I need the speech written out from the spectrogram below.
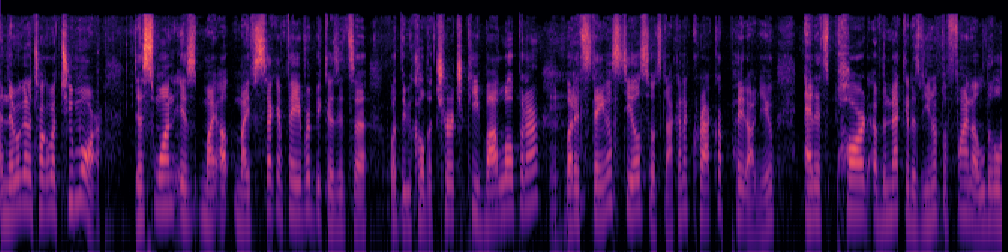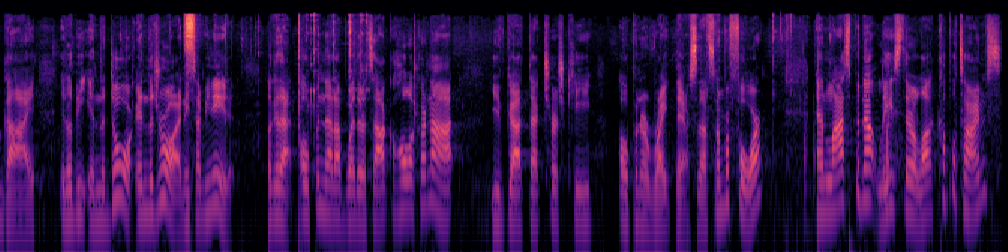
And then we're gonna talk about two more. This one is my uh, my second favorite because it's a what we call the church key bottle opener, mm -hmm. but it's stainless steel, so it's not going to crack or pit on you, and it's part of the mechanism. You don't have to find a little guy; it'll be in the door, in the drawer, anytime you need it. Look at that. Open that up, whether it's alcoholic or not. You've got that church key opener right there. So that's number four. And last but not least, there are a lot, couple times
